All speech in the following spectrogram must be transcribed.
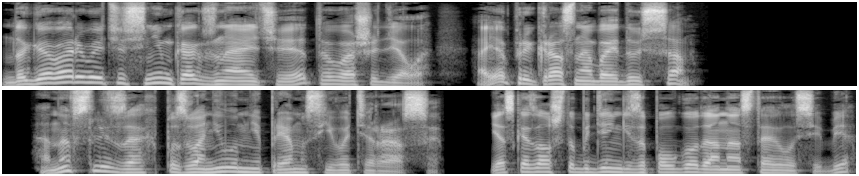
«Договаривайтесь с ним, как знаете, это ваше дело, а я прекрасно обойдусь сам». Она в слезах позвонила мне прямо с его террасы. Я сказал, чтобы деньги за полгода она оставила себе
